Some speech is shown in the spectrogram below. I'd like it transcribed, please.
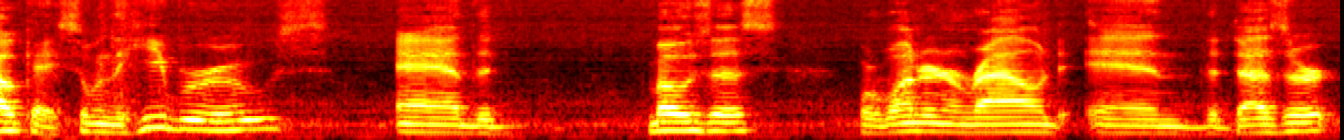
Okay, so when the Hebrews and the Moses were wandering around in the desert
